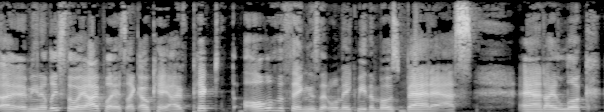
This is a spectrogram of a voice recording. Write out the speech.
I I mean, at least the way I play, it's like okay, I've picked all of the things that will make me the most badass, and I look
